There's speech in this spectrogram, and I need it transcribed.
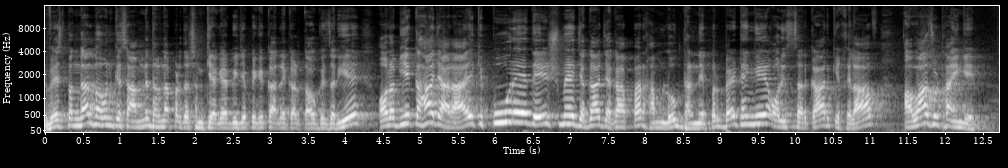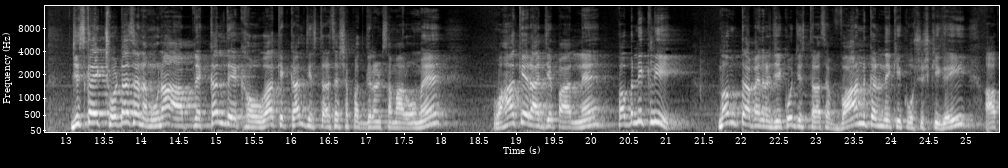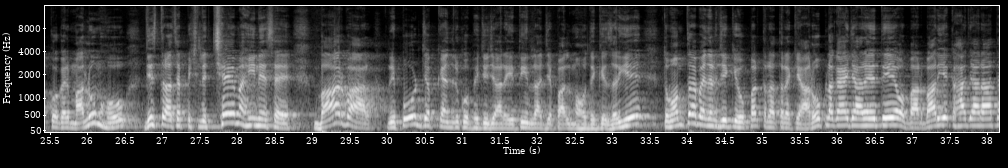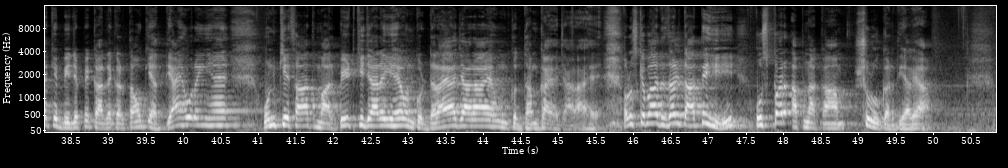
वेस्ट बंगाल भवन के सामने धरना प्रदर्शन किया गया बीजेपी के कार्यकर्ताओं के ज़रिए, और अब ये कहा जा रहा है कि पूरे देश में जगह जगह पर हम लोग धरने पर बैठेंगे और इस सरकार के खिलाफ आवाज़ उठाएँगे। जिसका एक छोटा सा नमूना आपने कल देखा होगा कि कल जिस तरह से शपथ ग्रहण समारोह में वहाँ के राज्यपाल ने पब्लिकली ममता बनर्जी को जिस तरह से वार्न करने की कोशिश की गई, आपको अगर मालूम हो, जिस तरह से पिछले छः महीने से बार बार रिपोर्ट जब केंद्र को भेजी जा रही थी राज्यपाल महोदय के ज़रिए तो ममता बनर्जी के ऊपर तरह तरह के आरोप लगाए जा रहे थे और बार बार ये कहा जा रहा था कि बीजेपी कार्यकर्ताओं की हत्याएँ हो रही हैं, उनके साथ मारपीट की जा रही है, उनको डराया जा रहा है, उनको धमकाया जा रहा है। और उसके बाद रिज़ल्ट आते ही उस पर अपना काम शुरू कर दिया गया।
